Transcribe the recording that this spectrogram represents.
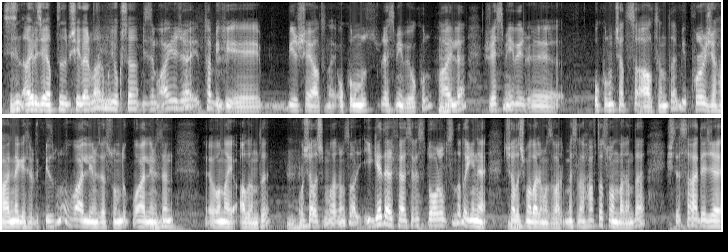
sizin ayrıca yaptığınız bir şeyler var mı yoksa? Bizim ayrıca tabii ki e, bir şey altında okulumuz resmi bir okul. Aile resmi bir e, okulun çatısı altında bir proje haline getirdik. Biz bunu valiliğimize sunduk. Valimizden e, onay alındı. O çalışmalarımız var. İgeder felsefesi doğrultusunda da yine çalışmalarımız var. Mesela hafta sonlarında işte sadece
